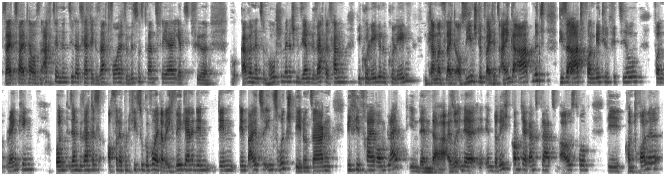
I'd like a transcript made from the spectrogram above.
seit 2018 sind Sie das, ich hatte gesagt, vorher für Wissenstransfer, jetzt für Governance und Hochschulmanagement. Sie haben gesagt, das haben die Kolleginnen und Kollegen, in Klammern vielleicht auch Sie ein Stück weit jetzt eingeatmet, diese Art von Metrifizierung von Ranking. Und Sie haben gesagt, das ist auch von der Politik so gewollt. Aber ich will gerne den, den, den Ball zu Ihnen zurückspielen und sagen, wie viel Freiraum bleibt Ihnen denn da? Also in der, im Bericht kommt ja ganz klar zum Ausdruck, die Kontrolle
